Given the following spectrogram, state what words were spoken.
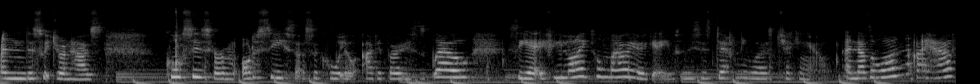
and the Switch one has courses from Odyssey so that's a cool little added bonus as well. So yeah if you like your Mario games then this is definitely worth checking out. Another one I have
